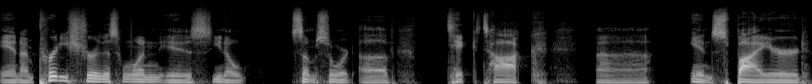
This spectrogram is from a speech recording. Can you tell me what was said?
And i'm pretty sure this one is you know some sort of tiktok uh inspired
